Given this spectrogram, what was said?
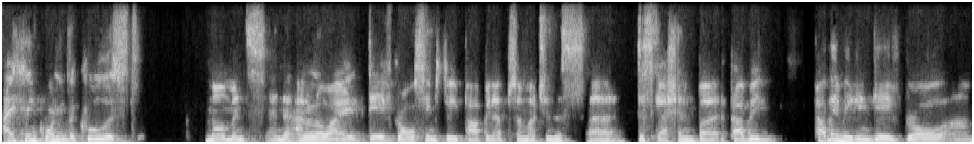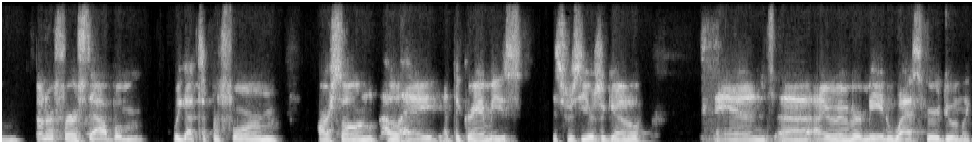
I think one of the coolest moments, and I don't know why Dave Grohl seems to be popping up so much in this uh, discussion, but probably probably meeting Dave Grohl um, on our first album, we got to perform our song "Oh Hey" at the Grammys. This was years ago, and uh, I remember me and Wes we were doing like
